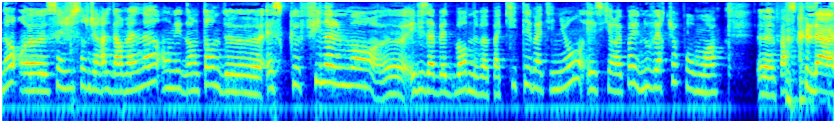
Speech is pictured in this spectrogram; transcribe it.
Non, euh, s'agissant de Gérald Darmanin, on est dans le temps de est-ce que finalement euh, Elisabeth Borne ne va pas quitter Matignon et est-ce qu'il n'y aurait pas une ouverture pour moi? Euh, Parce que la,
